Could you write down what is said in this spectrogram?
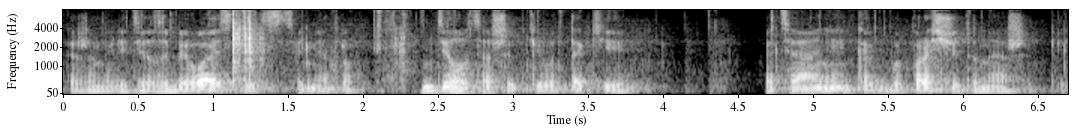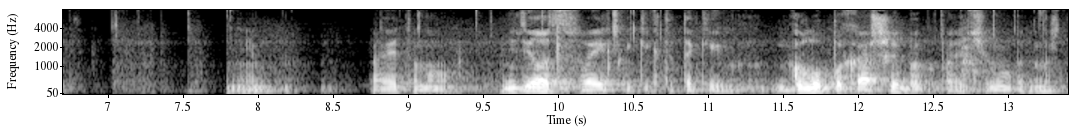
скажем, или тебя забивают с 30 метров. Не делать ошибки вот такие. Хотя они как бы просчитанные ошибки. Не- Поэтому не делать своих каких-то таких глупых ошибок. Почему? Потому что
